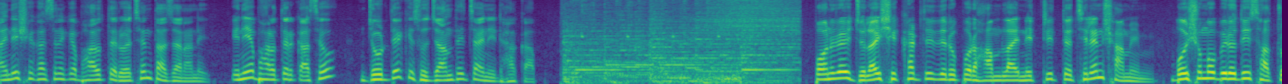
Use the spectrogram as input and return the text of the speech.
আইনে শেখ হাসিনাকে ভারতে রয়েছেন তা জানা নেই। এ নিয়ে ভারতের কাছেও জোর দিয়ে কিছু জানতে চায়নি ঢাকা। পনেরোই জুলাই শিক্ষার্থীদের উপর হামলায় নেতৃত্বে ছিলেন শামীম। বৈষম্য বিরোধী ছাত্র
